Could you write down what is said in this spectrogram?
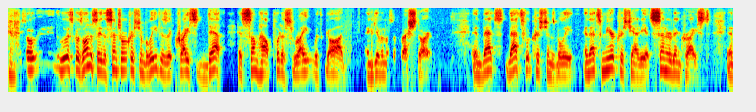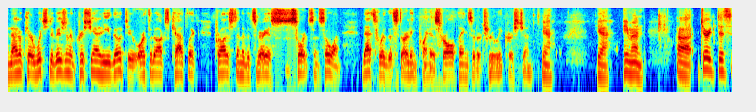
Yeah. So Lewis goes on to say the central Christian belief is that Christ's death has somehow put us right with God and given us a fresh start. And that's that's what Christians believe. And that's mere Christianity. It's centered in Christ. And I don't care which division of Christianity you go to, Orthodox, Catholic, Protestant of its various sorts and so on. That's where the starting point is for all things that are truly Christian. Yeah. Yeah. Amen. Uh, Jared, does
